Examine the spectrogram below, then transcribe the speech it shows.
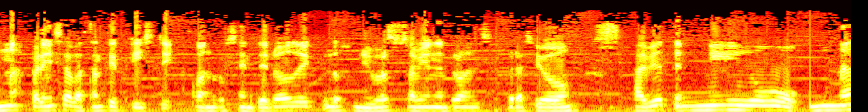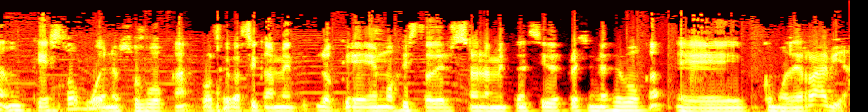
una experiencia bastante triste. Cuando se enteró de que los universos habían entrado en desesperación, había tenido una- un gesto bueno en su boca, porque básicamente lo que hemos visto de él solamente han sido expresiones de boca, eh, como de rabia.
